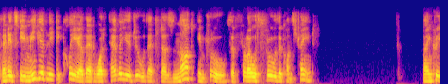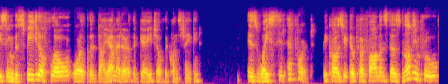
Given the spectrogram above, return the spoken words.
then it's immediately clear that whatever you do that does not improve the flow through the constraint by increasing the speed of flow or the diameter, the gauge of the constraint, is wasted effort because your performance does not improve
